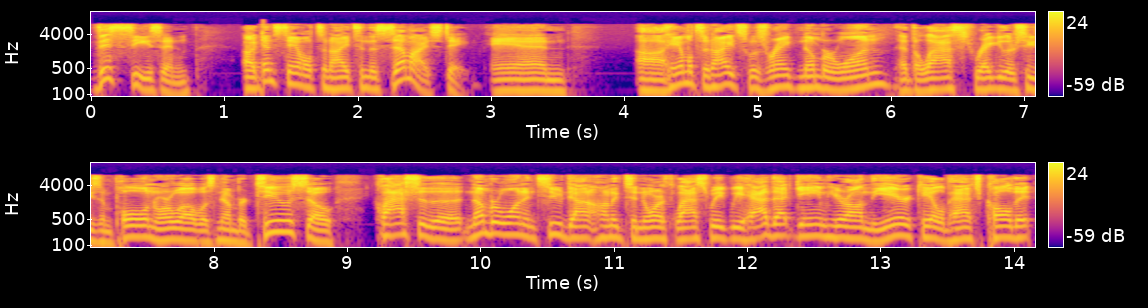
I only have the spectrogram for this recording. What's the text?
this season against Hamilton Heights in the semi-state. And uh, Hamilton Heights was ranked number one at the last regular season poll. Norwell was number two. So clash of the number one and two down at Huntington North last week. We had that game here on the air. Caleb Hatch called it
